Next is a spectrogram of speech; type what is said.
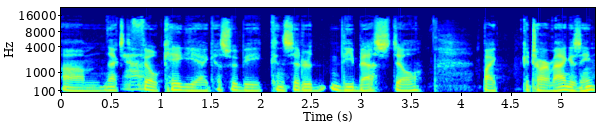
Um, next to Phil Keaggy, I guess would be considered the best still by Guitar Magazine.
